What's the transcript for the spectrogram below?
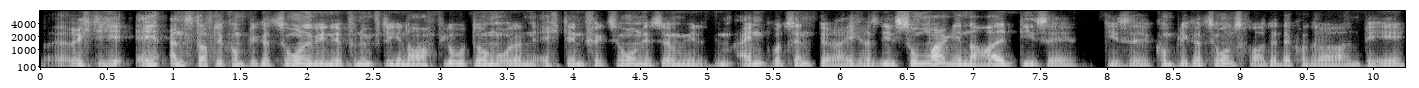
Richtige, ernsthafte Komplikationen wie eine vernünftige Nachblutung oder eine echte Infektion ist irgendwie im 1%-Bereich. Also die ist so marginal, diese, diese Komplikationsrate der kontraoralen PE,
